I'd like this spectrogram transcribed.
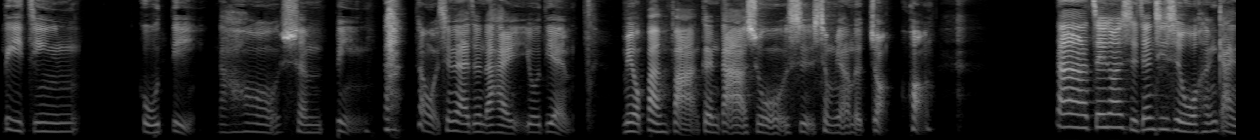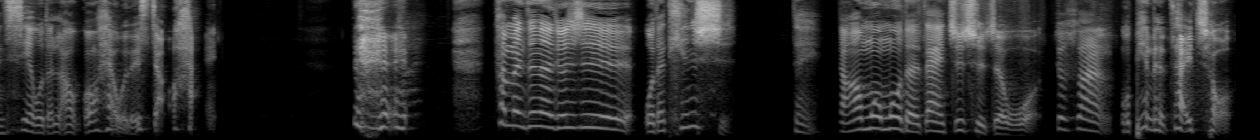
历经谷底，然后生病，但我现在真的还有点没有办法跟大家说是什么样的状况。那这段时间，其实我很感谢我的老公还有我的小孩，对，他们真的就是我的天使，对，然后默默的在支持着我，就算我变得再丑，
